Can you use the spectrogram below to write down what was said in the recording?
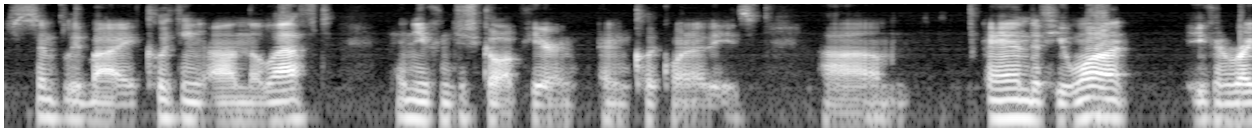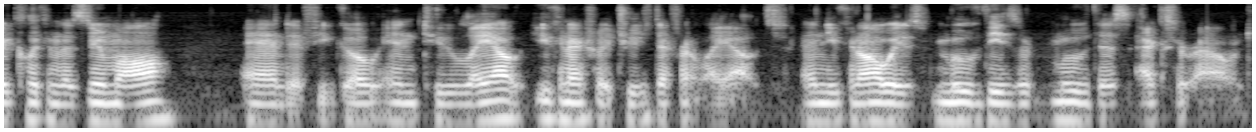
simply by clicking on the left, and you can just go up here and, and click one of these. Um, and if you want, you can right click in the zoom all and if you go into layout you can actually choose different layouts and you can always move these move this X around.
